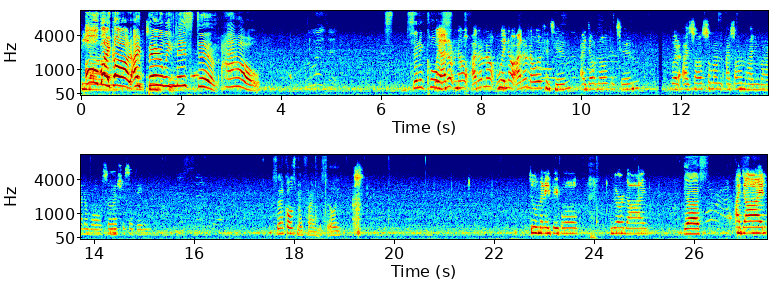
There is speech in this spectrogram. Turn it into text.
The, Oh uh, my god, I barely missed him. How? Who is it cynical. Wait, I don't know. I don't know. Wait, no, I don't know if it's him. I don't know if it's him. But I saw someone. I saw him hiding behind a wall. So that's just a thing. Cynical's my friend, you silly. Too many people. We are die. Yes. I died.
